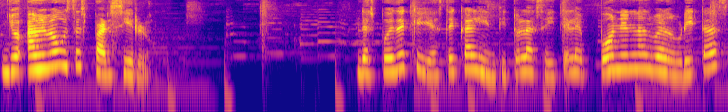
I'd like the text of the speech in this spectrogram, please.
yo a mí me gusta esparcirlo. Después de que ya esté calientito el aceite le ponen las verduritas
